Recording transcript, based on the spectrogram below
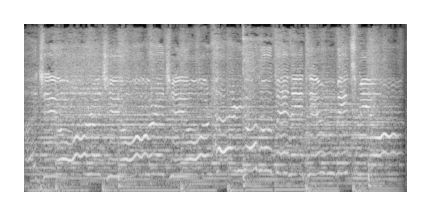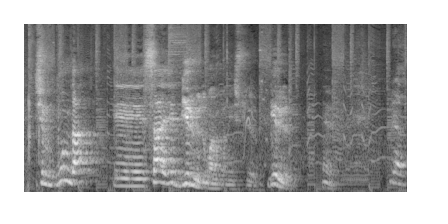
acıyor, Şimdi bundan eee, sadece bir yudum almanı istiyorum. Bir yudum. Evet. Biraz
